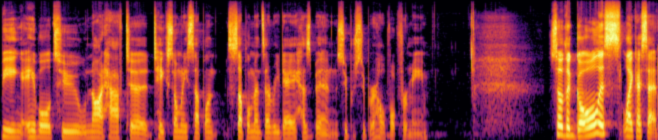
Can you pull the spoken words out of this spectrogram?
being able to not have to take so many supplement supplements every day has been super super helpful for me. So the goal is, like I said,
